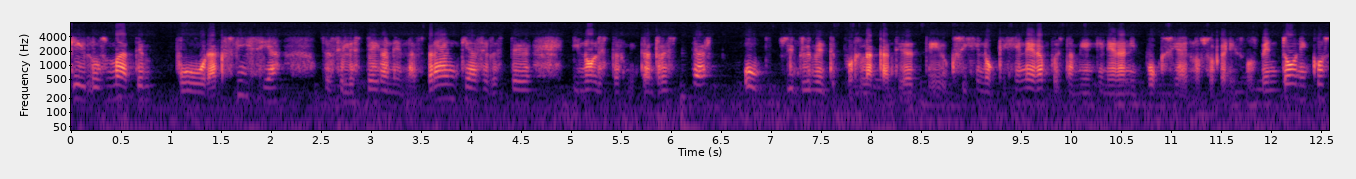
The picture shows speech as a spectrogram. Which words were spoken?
que los maten por asfixia, o sea, se les pegan en las branquias, se les pegan y no les permitan respirar, o simplemente por la cantidad de oxígeno que generan, pues también generan hipoxia en los organismos bentónicos,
